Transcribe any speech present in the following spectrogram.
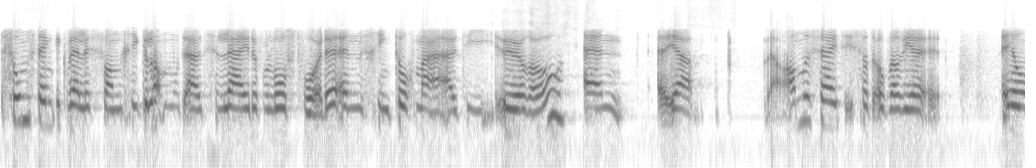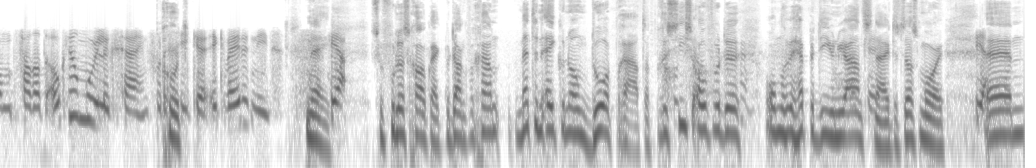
soms denk ik wel eens van Griekenland moet uit zijn lijden verlost worden. En misschien toch maar uit die euro. En eh, ja, anderzijds is dat ook wel weer... heel, zal dat ook heel moeilijk zijn voor de Goed. Grieken. Ik weet het niet. Nee, Ja. Sofoula Schouwkijk, bedankt. We gaan met een econoom doorpraten. Precies over de onderwerpen die u nu aansnijdt. Dus dat is mooi. Ehm,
